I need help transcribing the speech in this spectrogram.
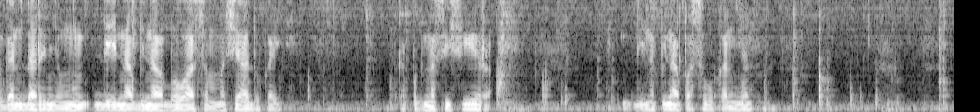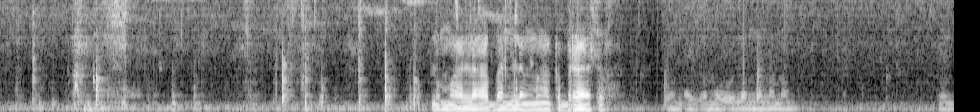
Maganda rin yung di na binabawasan masyado kay kapag nasisira. Di na pinapasukan yan lumalaban lang mga kabraso. Yan ay umuulan na naman. Yan.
